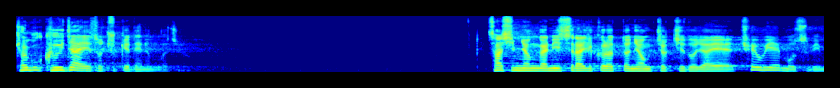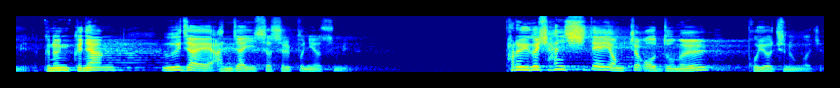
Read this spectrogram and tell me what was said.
결국 그 의자에서 죽게 되는 거죠. 40년간 이스라엘 끌었던 영적 지도자의 최후의 모습입니다. 그는 그냥 의자에 앉아 있었을 뿐이었습니다. 바로 이것이 한 시대의 영적 어둠을 보여주는 거죠.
